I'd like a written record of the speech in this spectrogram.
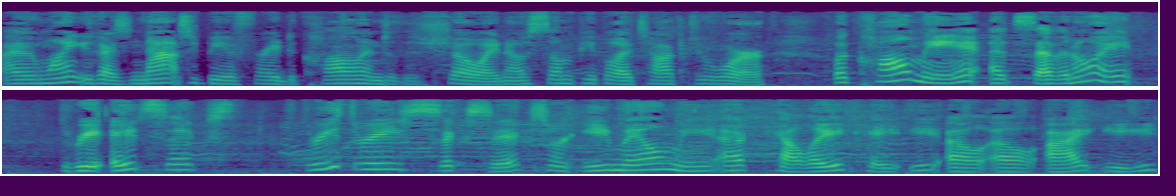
I want you guys not to be afraid to call into the show. I know some people I talked to were, but call me at 708 386 3366 or email me at Kelly, K E L L I E,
